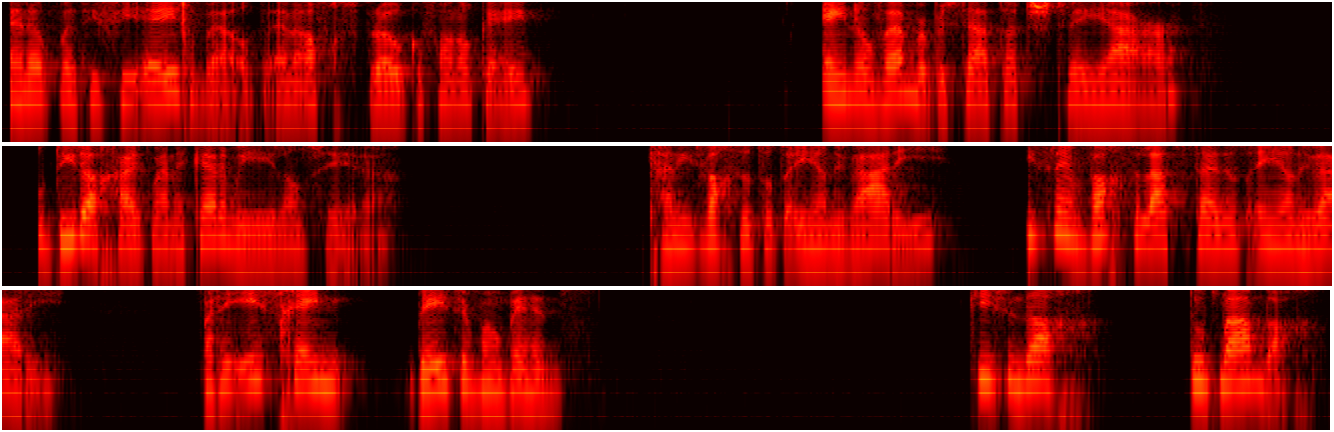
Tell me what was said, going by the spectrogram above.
En ook met die VA gebeld en afgesproken van oké, 1 november bestaat Touch twee jaar. Op die dag ga ik mijn Academy lanceren. Ik ga niet wachten tot 1 januari. Iedereen wacht de laatste tijd tot 1 januari. Maar er is geen beter moment. Kies een dag. Doe het maandag.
